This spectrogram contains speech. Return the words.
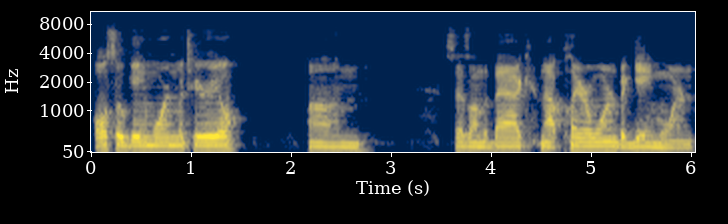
also game worn material. Um, says on the back, not player worn, but game worn.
